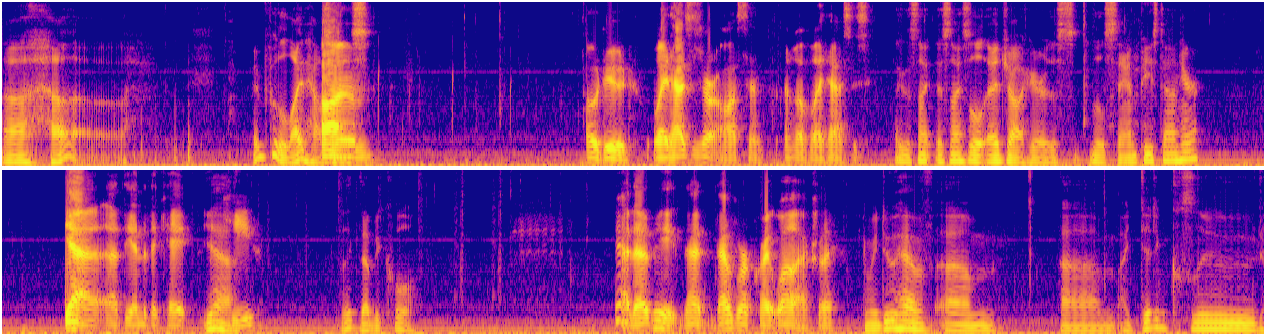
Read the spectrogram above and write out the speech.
Uh-huh. Maybe put a lighthouse. Um. Oh, dude, lighthouses are awesome. I love lighthouses. Like this, ni- this nice little edge out here, this little sand piece down here. Yeah, at the end of the cape. Yeah. Key. I think that'd be cool. Yeah, that'd be that. That would work quite well, actually. And we do have, um, um, I did include,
